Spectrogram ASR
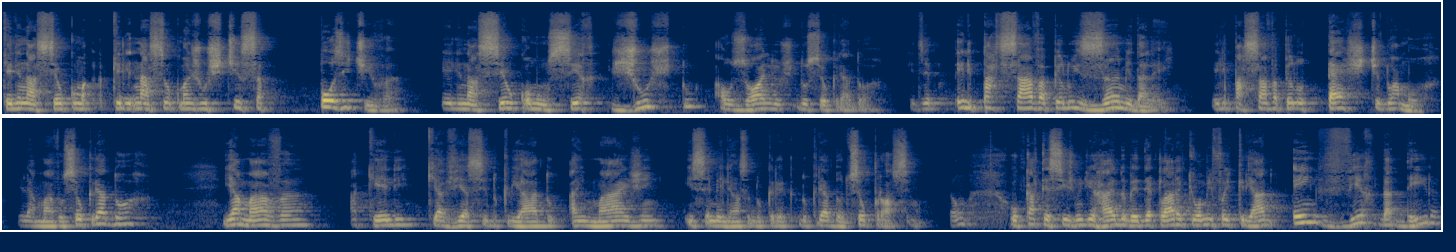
que ele nasceu com uma, que ele nasceu com uma justiça positiva. Ele nasceu como um ser justo aos olhos do seu Criador. Quer dizer, ele passava pelo exame da lei, ele passava pelo teste do amor. Ele amava o seu Criador e amava aquele que havia sido criado à imagem e semelhança do, do Criador, do seu próximo. Então, o Catecismo de Heidelberg declara que o homem foi criado em verdadeira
